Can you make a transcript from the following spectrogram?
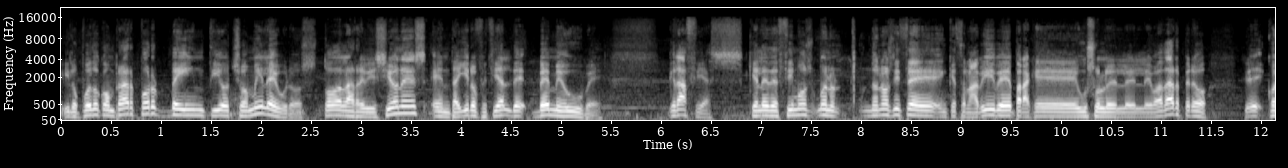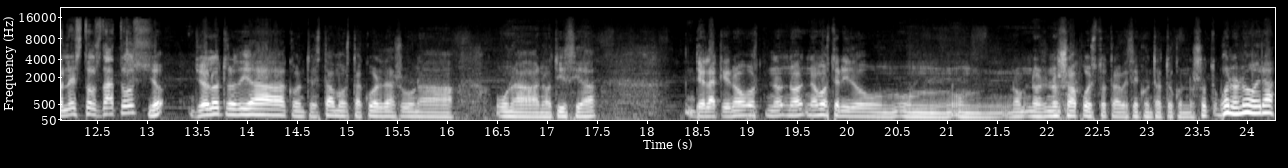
Y lo puedo comprar por 28.000 euros. Todas las revisiones en taller oficial de BMW. Gracias. ¿Qué le decimos? Bueno, no nos dice en qué zona vive, para qué uso le, le- va a dar, pero eh, con estos datos... Yo, yo el otro día contestamos, ¿te acuerdas? Una, una noticia de la que no, no, no- hemos tenido un... no, no- se ha puesto otra vez en contacto con nosotros. Bueno, no, era,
